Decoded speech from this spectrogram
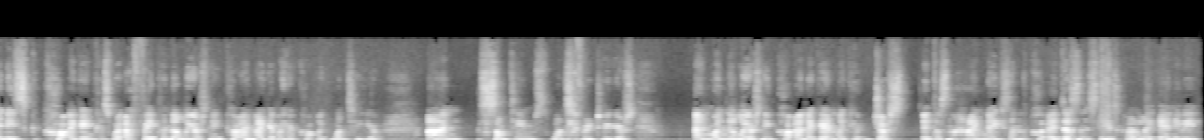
It needs cut again because what I find when the layers need cutting, I get my hair cut like once a year and sometimes once every two years. And when the layers need cut in again, like it just it doesn't hang nice and the cut it doesn't stay as curly anyway.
